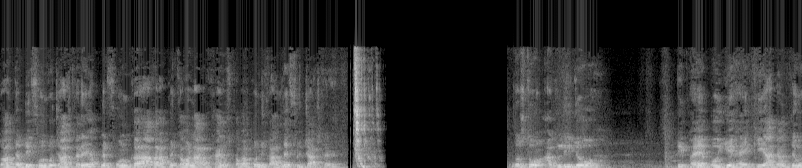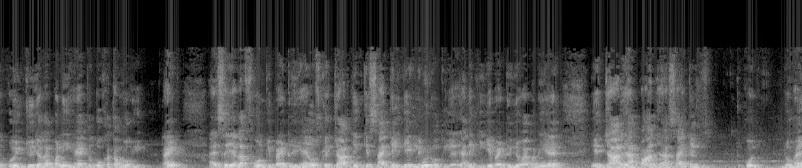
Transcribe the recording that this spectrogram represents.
तो आप जब भी फ़ोन को चार्ज करें, अपने फ़ोन का अगर आपने कवर ला रखा है, उस कवर को निकाल दें, फिर चार्ज करें। दोस्तों, अगली जो टिप है, वो ये है कि आप जानते हो, कोई चीज़ अगर बनी है तो वो खत्म होगी राइट ऐसे ही अगर फ़ोन की बैटरी है, उसके चार्जिंग की साइकिल की एक लिमिट होती है, यानी कि ये बैटरी जो है बनी है, ये चार हज़ार, पाँच हज़ार साइकिल को जो है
